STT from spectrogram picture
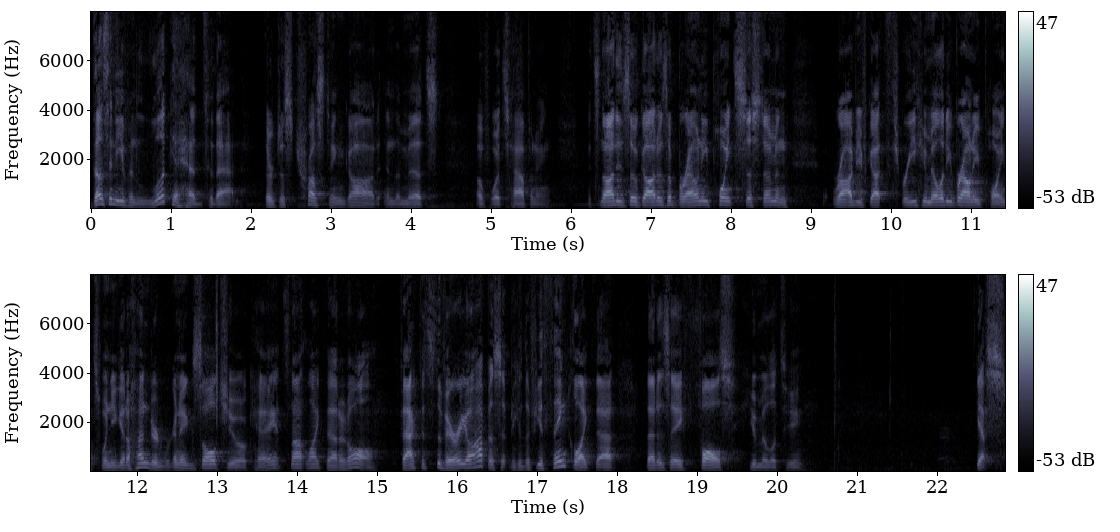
doesn't even look ahead to that. They're just trusting God in the midst of what's happening. It's not as though God is a brownie point system and Rob, you've got three humility brownie points. When you get a 100, we're going to exalt you, okay? It's not like that at all. In fact, it's the very opposite, because if you think like that, that is a false humility. Yes?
